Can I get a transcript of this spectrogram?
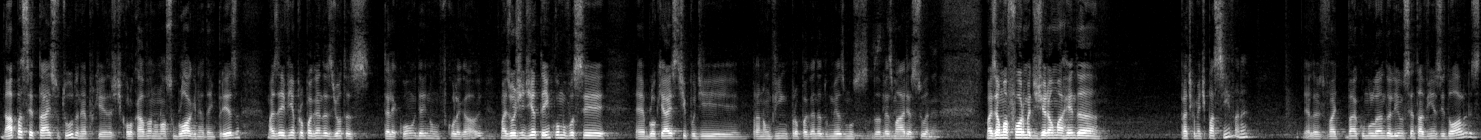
dá para setar isso tudo, né? Porque a gente colocava no nosso blog, né, da empresa, mas aí vinha propagandas de outras telecom e daí não ficou legal. Mas hoje em dia tem como você é, bloquear esse tipo de para não vir propaganda do mesmo da mesma área sua, né? Mas é uma forma de gerar uma renda praticamente passiva, né? Ela vai, vai acumulando ali uns centavinhos de dólares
